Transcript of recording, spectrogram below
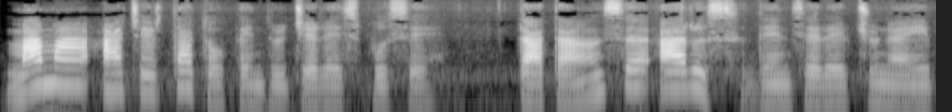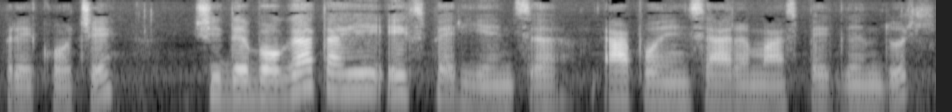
Mama a certat-o pentru cele spuse. Tata însă a râs de înțelepciunea ei precoce și de bogata ei experiență, apoi însă a rămas pe gânduri,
